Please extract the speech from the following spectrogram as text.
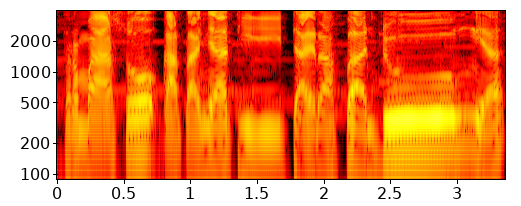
Termasuk katanya di daerah Bandung ya.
